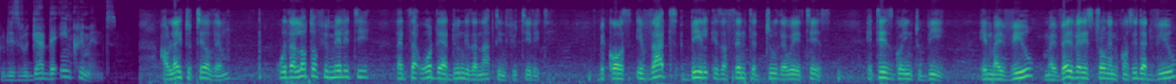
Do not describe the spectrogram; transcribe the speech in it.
to disregard the increment. I would like to tell them with a lot of humility that what they are doing is an act in futility. Because if that bill is assented to the way it is, it is going to be, in my view, my very, very strong and considered view,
